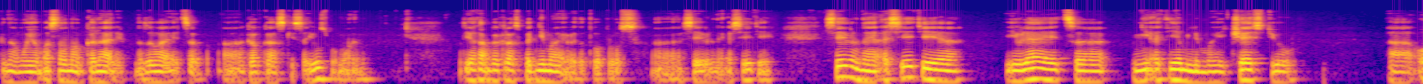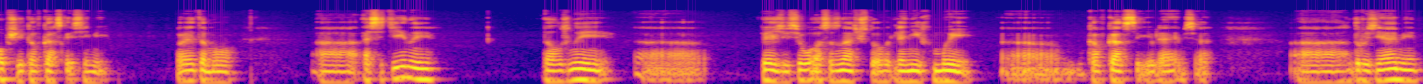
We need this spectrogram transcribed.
на моем основном канале, называется а, «Кавказский союз», по-моему. Я там как раз поднимаю этот вопрос а, Северной Осетии. Северная Осетия является неотъемлемой частью общей кавказской семьи. Поэтому осетины должны прежде всего осознать, что для них мы, кавказцы, являемся а, друзьями,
